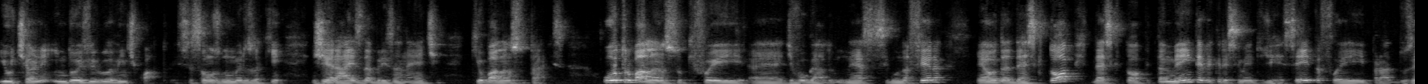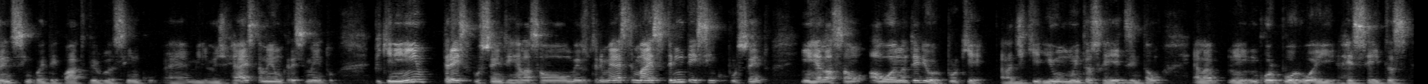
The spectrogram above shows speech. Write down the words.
e o churn em 2,24%. Esses são os números aqui gerais da Brisanet que o balanço traz. Outro balanço que foi é, divulgado nessa segunda-feira é o da Desktop. Desktop também teve crescimento de receita, foi para 254,5 é, milhões de reais, também um crescimento pequenininho, 3% em relação ao mesmo trimestre, mais 35% em relação ao ano anterior. Por quê? Ela adquiriu muitas redes, então ela né, incorporou aí receitas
